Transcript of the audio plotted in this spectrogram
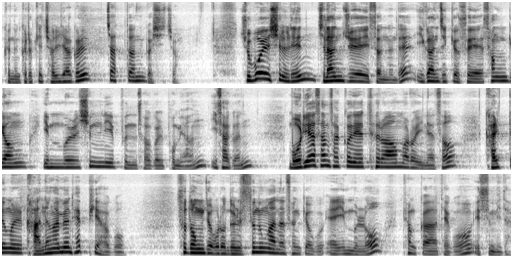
그는 그렇게 전략을 짰던 것이죠. 주보에 실린 지난주에 있었는데 이간직 교수의 성경 인물 심리 분석을 보면 이삭은 모리아산 사건의 트라우마로 인해서 갈등을 가능하면 회피하고 수동적으로 늘 순응하는 성격의 인물로 평가되고 있습니다.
